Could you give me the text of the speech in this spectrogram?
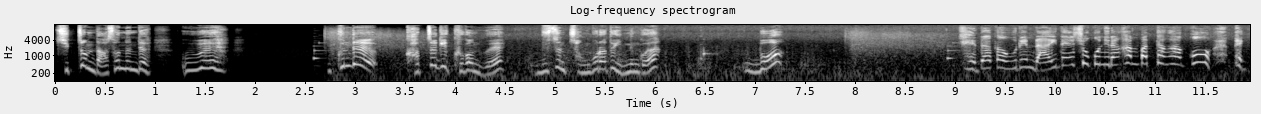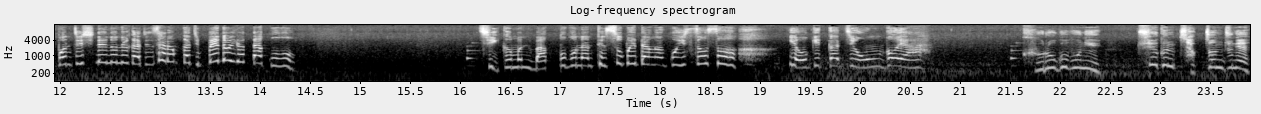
직접 나섰는데 왜? 근데 갑자기 그건 왜? 무슨 정보라도 있는 거야? 뭐? 게다가 우린 라이덴 쇼군이랑 한바탕 하고 백 번째 신의 눈을 가진 사람까지 빼돌렸다고. 지금은 막부군한테 수배당하고 있어서 여기까지 온 거야. 그러고 보니 최근 작전 중에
